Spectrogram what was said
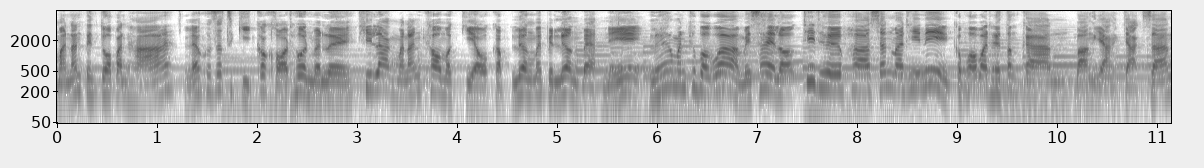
มันนั้นเป็นตัวปัญหา แล้วคุณซัตสกิก็ขอโทษมันเลยที่ร่างมันนั้นเข้ามาเกี่ยวกับเรื่องไม่เป็นเรื่องแบบนี้ แล้วมันก็บอกว่าไม่ใช่หรอกที่เธอพาฉันมาที่นี่ ก็เพราะว่าเธอต้องการบางอย่างจากฉัน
